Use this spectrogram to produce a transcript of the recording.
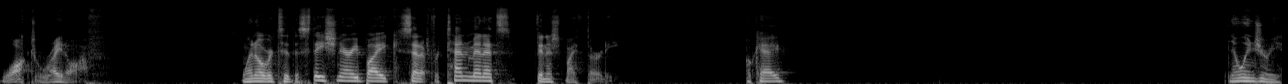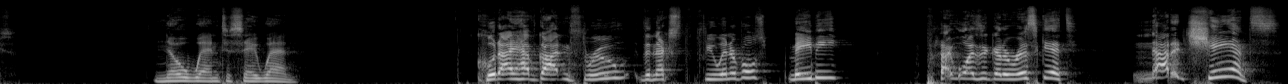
Walked right off. Went over to the stationary bike, set it for 10 minutes, finished my 30. Okay? No injuries. Know when to say when. Could I have gotten through the next few intervals? Maybe. But I wasn't going to risk it. Not a chance.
